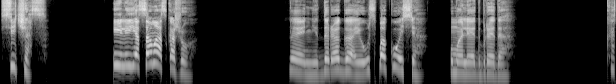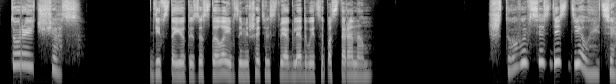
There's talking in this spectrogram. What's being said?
Сейчас! Или я сама скажу!» «Энни, дорогая, успокойся!» — умоляет Брэда. «Который час?» Ди встает из-за стола и в замешательстве оглядывается по сторонам. «Что вы все здесь делаете?»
